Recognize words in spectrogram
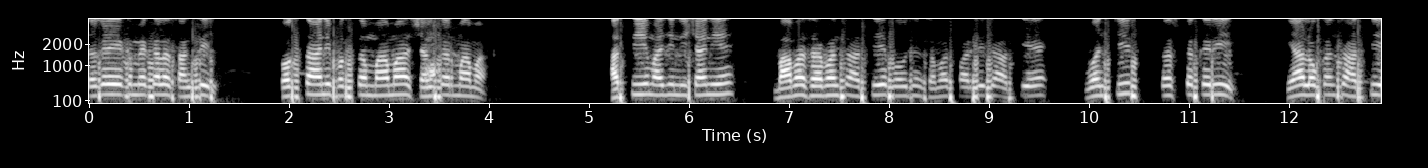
सगळे एकमेकाला सांगतील. फक्त आणि फक्त मामा शंकर मामा. हत्ती ही माझी निशाणी आहे. बाबासाहेबांचा हत्ती आहे. बहुजन समाज पार्टीचा हत्ती आहे. वंचित कष्टकरी या लोकांचा हत्ती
